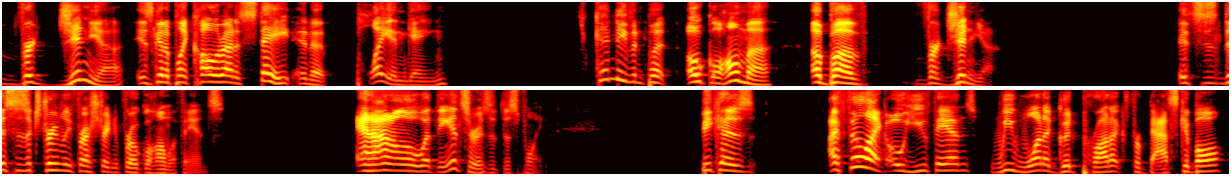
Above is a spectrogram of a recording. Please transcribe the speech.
Virginia is going to play Colorado State in a play-in game. You couldn't even put Oklahoma above Virginia. It's this is extremely frustrating for Oklahoma fans. And I don't know what the answer is at this point. Because I feel like OU fans, we want a good product for basketball.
